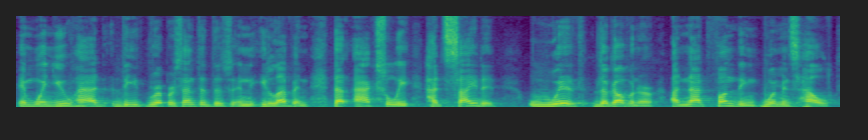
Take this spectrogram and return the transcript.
And when you had the representatives in 11 that actually had cited with the governor and not funding women's health.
